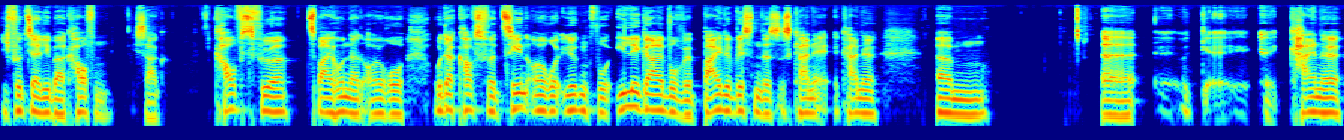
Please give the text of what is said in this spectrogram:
ich würde es ja lieber kaufen. Ich sage, kauf's für 200 Euro oder kauf's für 10 Euro irgendwo illegal, wo wir beide wissen, das ist keine, keine, ähm, äh, äh, keine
